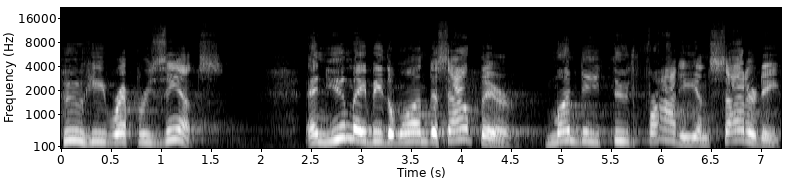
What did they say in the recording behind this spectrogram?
who he represents. And you may be the one that's out there Monday through Friday and Saturday,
